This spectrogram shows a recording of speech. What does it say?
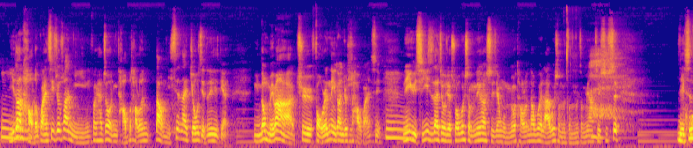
是，一段好的关系，就算你已经分开之后，你讨不讨论到你现在纠结的那些点，你都没办法去否认那一段就是好关系。嗯，你与其一直在纠结说为什么那段时间我们没有讨论到未来，为什么怎么怎么样，其实是你是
